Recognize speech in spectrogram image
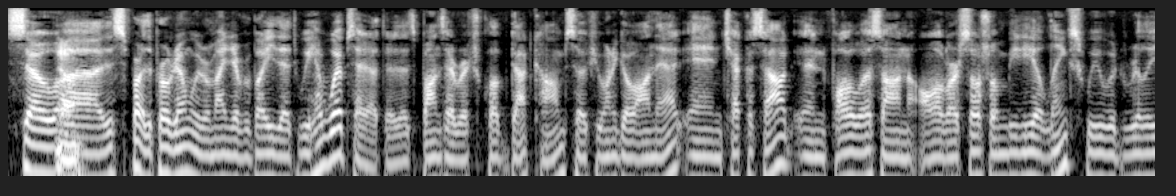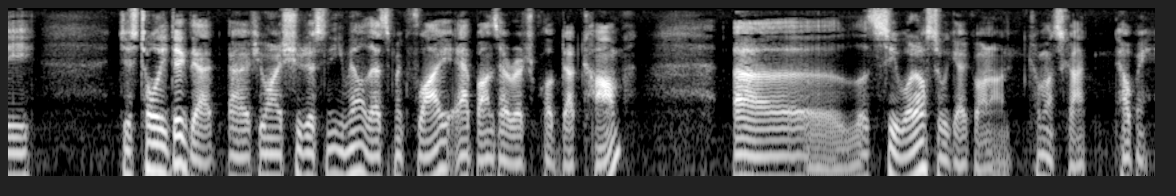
So Yeah. uh, this is part of the program. We remind everybody that we have a website out there. That's bonsairetroclub.com. So if you want to go on that and check us out and follow us on all of our social media links, we would really just totally dig that. Uh, if you want to shoot us an email, that's McFly at bonsairetroclub.com. Uh, let's see, what else do we got going on? Come on, Scott, help me.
